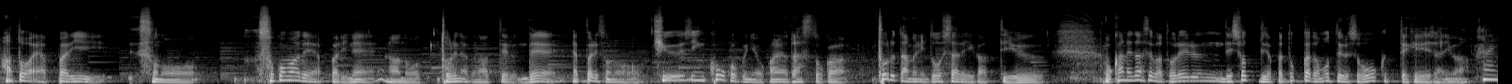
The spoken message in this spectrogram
あとはやっぱりそのそこまでやっぱりねあの取れなくなってるんでやっぱりその求人広告にお金を出すとか取るためにどうしたらいいかっていうお金出せば取れるんでしょってやっぱどっかで思ってる人多くって経営者には、はい、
